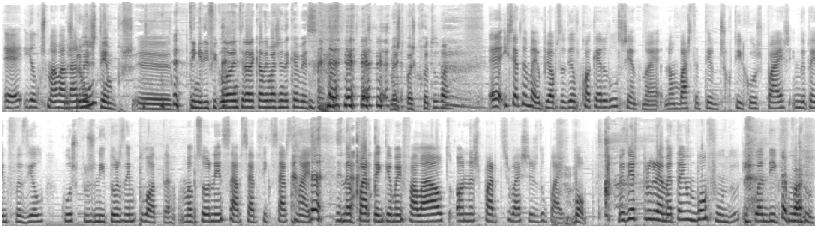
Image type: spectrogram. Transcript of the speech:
É, e ele costumava Nos andar primeiros nu. tempos eh, tinha dificuldade em tirar aquela imagem da cabeça. Mas depois correu tudo bem. Eh, isto é também o pior pesadelo de qualquer adolescente, não é? Não basta ter de discutir com os pais, ainda tem de fazê-lo com os progenitores em pelota. Uma pessoa nem sabe se há de fixar-se mais na parte em que a mãe fala alto ou nas partes baixas do pai. Bom, mas este programa tem um bom fundo, e quando digo fundo,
